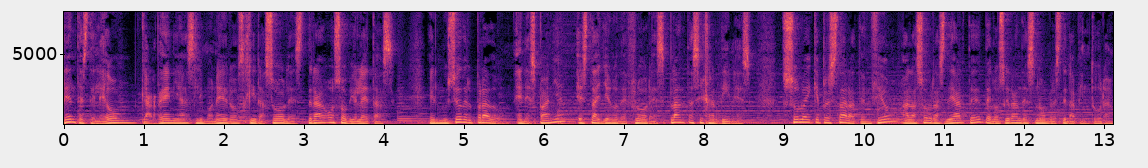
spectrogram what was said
Dentes de león, gardenias, limoneros, girasoles, dragos o violetas. El Museo del Prado, en España, está lleno de flores, plantas y jardines. Solo hay que prestar atención a las obras de arte de los grandes nombres de la pintura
